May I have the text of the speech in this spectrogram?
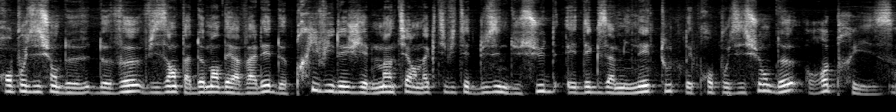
proposition de, vœu visant à demander à Valais de privilégier le maintien en activité de l'usine du Sud et d'examiner toutes les propositions de reprise.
